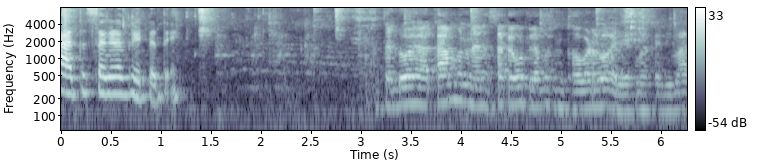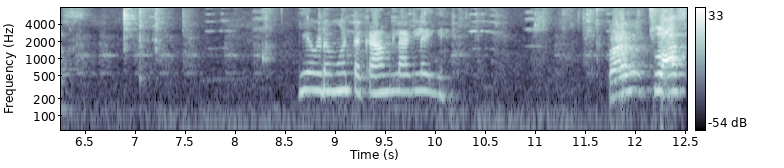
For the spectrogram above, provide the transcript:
आता सगळं भेटत आहे. आता डोळ्या काम नाही ना सकाळी उठल्यापासून थोबड बघायचं एकमेकाची बस. एवढं मोठं काम लागलंय की. काय रे? तू आज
